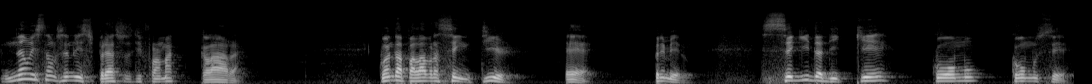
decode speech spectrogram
não estão sendo expressos de forma clara. Quando a palavra sentir é, primeiro, seguida de que, como, como se.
